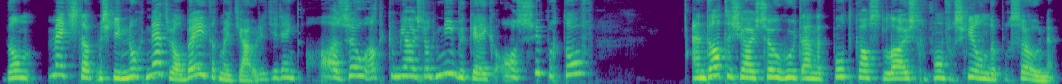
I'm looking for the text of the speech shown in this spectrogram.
dan matcht dat misschien nog net wel beter met jou. Dat je denkt, oh, zo had ik hem juist nog niet bekeken. Oh, super tof. En dat is juist zo goed aan het podcast luisteren van verschillende personen.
